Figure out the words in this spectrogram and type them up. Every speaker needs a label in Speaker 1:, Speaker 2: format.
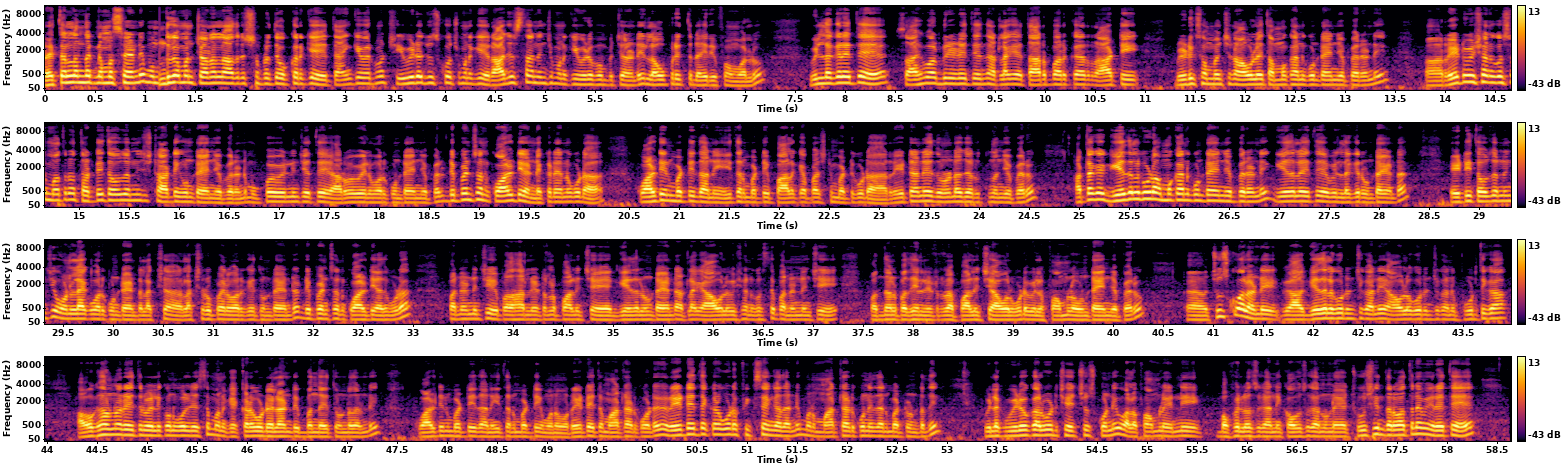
Speaker 1: రైతులందరికీ నమస్తే అండి. ముందుగా మన ఛానల్ ఆదరించిన ప్రతి ఒక్కరికి థ్యాంక్ యూ వెరీ మచ్ ఈ వీడియో చూసుకోవచ్చు మనకి రాజస్థాన్ నుంచి మనకి ఈ వీడియో పంపించారండి. లవ్ప్రీత్ డైరీ ఫామ్ వాళ్ళు. వీళ్ళ దగ్గర అయితే సాహివాల్ బ్రీడ్ అయితే అట్లాగే తార్పార్కర్ రాటి బ్రీడ్కి సంబంధించిన ఆవులు అయితే అమ్మకానికి ఉంటాయని చెప్పారండి. రేటు విషయానికి వస్తే మాత్రం థర్టీ థౌసండ్ నుంచి స్టార్టింగ్ ఉంటాయని చెప్పారండి. ముప్పై వేల నుంచి అయితే అరవై వేల వరకు ఉంటాయని చెప్పారు. డిపెండ్స్ ఆన్ క్వాలిటీ అండి. ఎక్కడైనా కూడా క్వాలిటీని బట్టి దాని ఈతను బట్టి పాల కెపాసిటీని బట్టి కూడా రేట్ అనేది ఉండడం జరుగుతుందని చెప్పారు. అట్లాగే గేదెలు కూడా అమ్మకానికి ఉంటాయని చెప్పారండి. గేదెలు అయితే వీళ్ళ దగ్గర ఉంటాయంట. ఎయిటీ థౌసండ్ నుంచి వన్ ల్యాక్ వరకు ఉంటాయంట. లక్ష లక్ష రూపాయల వరకు అయితే ఉంటాయంట. డిపెండ్స్ ఆన్ క్వాలిటీ అది కూడా. పన్నెండు నుంచి పదహారు లీటర్ల పాలు ఇచ్చే గేదెలు ఉంటాయంట. అట్లాగే ఆవుల విషయానికి వస్తే పన్నెండు నుంచి పద్నాలుగు పదిహేను లీటర్ల పాలు ఇచ్చే ఆవులు కూడా వీళ్ళ ఫామ్లో ఉంటాయని చెప్పారు. ఆ, తెలుసుకోవాలండి గేదెల గురించి కానీ ఆవుల గురించి కానీ పూర్తిగా అవగాహన రైతులు వెళ్ళి కొనుగోలు చేస్తే మనకి ఎక్కడ కూడా ఎలాంటి ఇబ్బంది అయితే ఉండదండి. క్వాలిటీని బట్టి దాని ఈతని బట్టి మనం రేట్ అయితే మాట్లాడుకోవడం రేట్ అయితే ఎక్కడ కూడా ఫిక్స్ ఏం కదండి. మనం మాట్లాడుకునే దాన్ని బట్టి ఉంటుంది. వీళ్ళకి వీడియో కాల్ కూడా చేసి చూసుకోండి. వాళ్ళ ఫామ్లో ఎన్ని బఫెలోస్ కానీ కౌస్ కానీ ఉన్నాయో చూసిన తర్వాతనే మీరైతే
